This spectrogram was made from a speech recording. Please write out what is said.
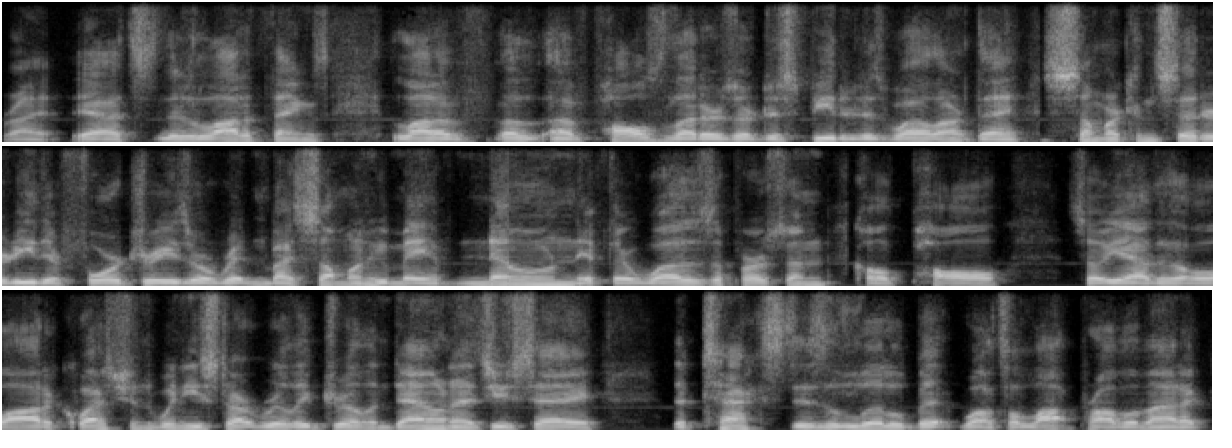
Right. Yeah it's there's a lot of things a lot of, of, of paul's letters are disputed as well aren't they? Some are considered either forgeries or written by someone who may have known if there was a person called paul. So yeah there's a lot of questions when you start really drilling down as you say the text is a little bit well it's a lot problematic.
